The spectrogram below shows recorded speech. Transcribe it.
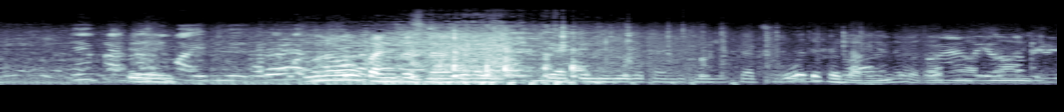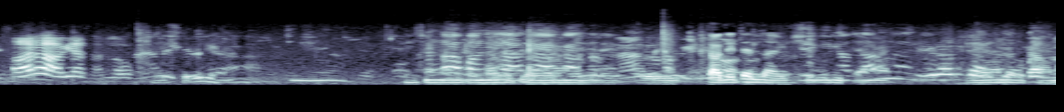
ਤੇ ਉਹਨਾਂ ਉਹ ਪੰਜ ਦੱਸਣਾ ਕਿ ਭਾਈ ਕਿਆ ਕਿੰਨੀ ਦੂਰ ਦਾ ਪੰਜ ਕਿੰਨੀ ਟੈਕਸ ਉਹ ਤੇ ਫਿਰ ਲੱਗ ਜਾਂਦਾ ਪਤਾ ਸਾਰਾ ਆ ਗਿਆ ਸਰ ਲੋ ਸ਼ੁਰੂ ਹੈ ਠੰਡਾ ਪਾਣੀ ਲਾ ਕੇ ਆ ਕੱਲ ਦਾਦੀ ਤੇ ਲਾਈਵ ਸ਼ੁਰੂ ਕੀਤਾ ਮੈਂ। ਇਹਨਾਂ ਦਾ ਕੰਮ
